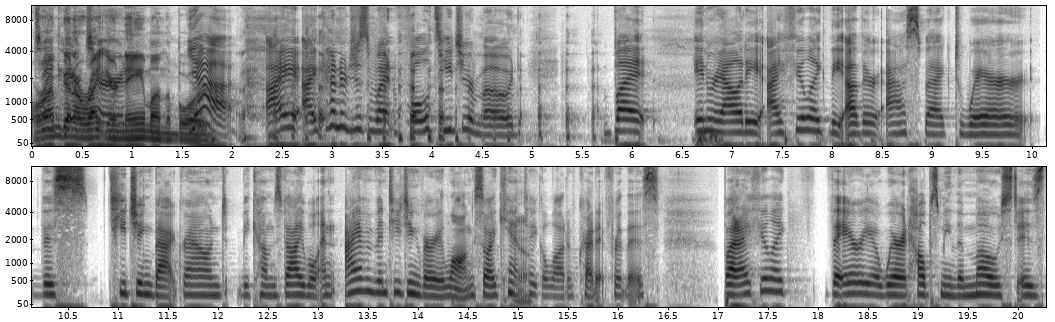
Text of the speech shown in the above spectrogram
Or i'm going to write your name on the board Yeah, I, I kind of just went full teacher mode. But in reality, I feel like the other aspect where this teaching background becomes valuable, and I haven't been teaching very long, so I can't take a lot of credit for this. But I feel like the area where it helps me the most is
